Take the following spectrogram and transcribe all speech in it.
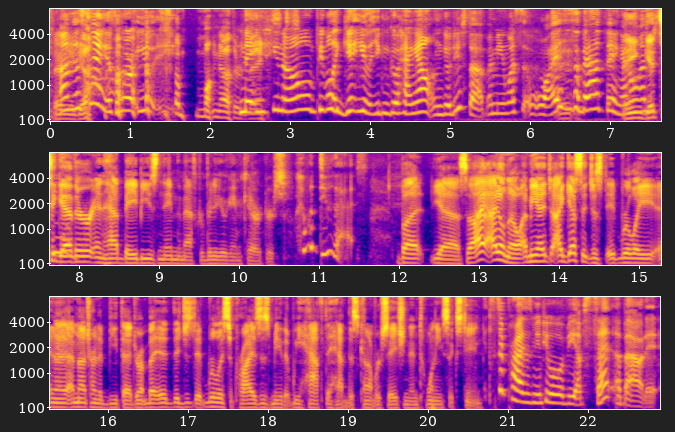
There I'm just go. saying, it's more you. among other things. You know, people that get you that you can go hang out and go do stuff. I mean, what's why is this a bad thing? I they don't can get together and have babies, name them after video game characters. Who would do that? But yeah, so I, I don't know. I mean, I, I guess it just it really, and I, I'm not trying to beat that drum, but it, it just it really surprises me that we have to have this conversation in 2016. It surprises me people would be upset about it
